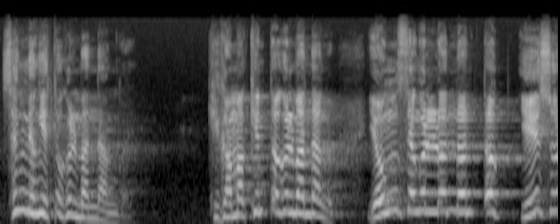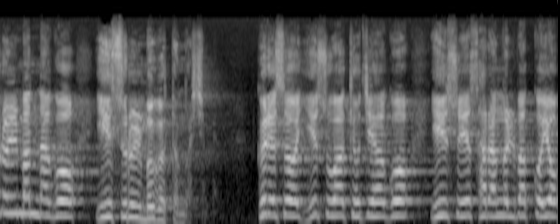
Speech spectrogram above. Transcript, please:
생명의 떡을 만난 거예요. 기가 막힌 떡을 만난 거예요. 영생을 얻는 떡 예수를 만나고 예수를 먹었던 것입니다. 그래서 예수와 교제하고 예수의 사랑을 받고요.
